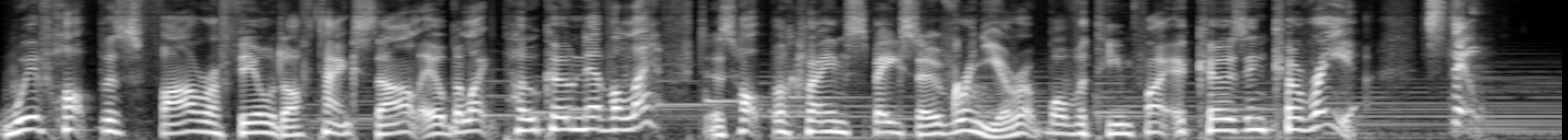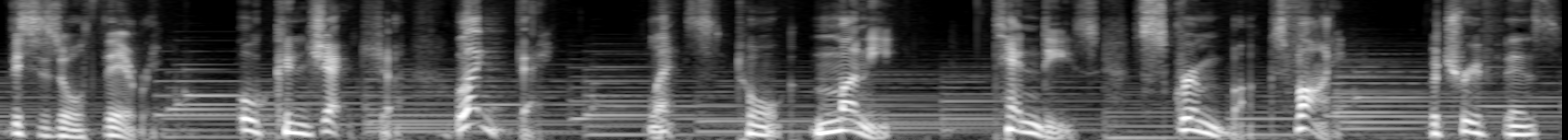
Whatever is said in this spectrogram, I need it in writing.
with Hotba's far afield off-tank style, it'll be like Poko never left, as Hopper claims space over in Europe while the teamfight occurs in Korea. Still, this is all theory, all conjecture. Leg day. Let's talk money. Tendies, ScrimBux, fine. The truth is,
